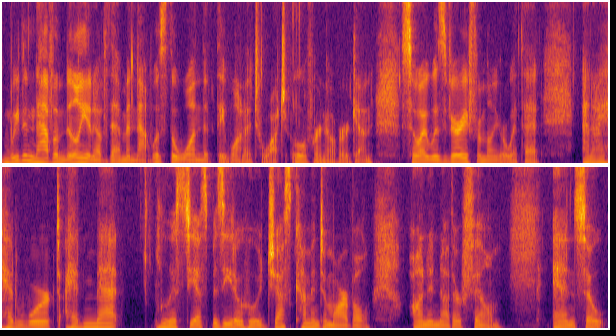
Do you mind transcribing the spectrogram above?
we didn't have a million of them. And that was the one that they wanted to watch over and over again. So I was very familiar with it. And I had worked, I had met Louis D'Esposito, who had just come into Marvel on another film. And so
